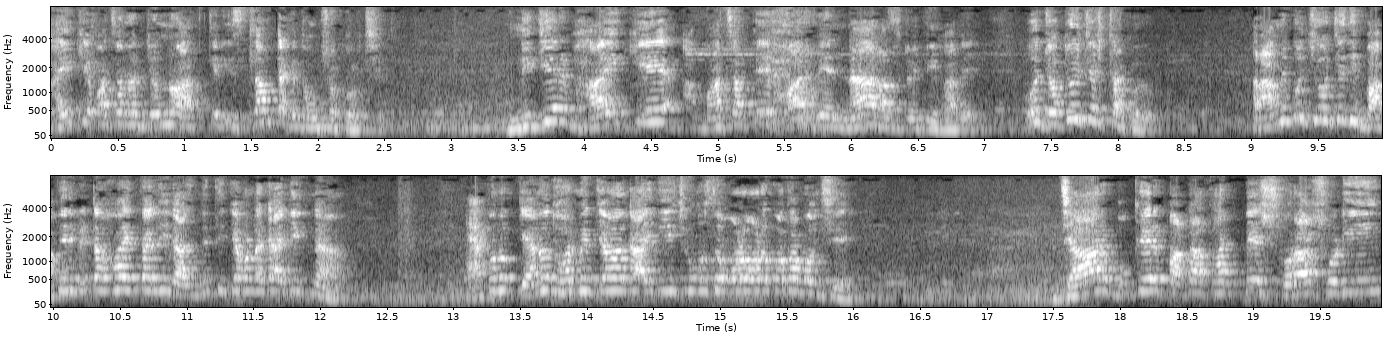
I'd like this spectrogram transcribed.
ভাইকে বাঁচানোর জন্য আজকের ইসলামটাকে ধ্বংস করছে। নিজের ভাইকে বাঁচাতে পারবে না রাজনৈতিকভাবে। ও যতই চেষ্টা করুক। আর আমি বলছি, ও যদি বাপের বেটা হয়, তাহলে রাজনীতির জামাটা গায়ে দিক না। এখনও কেন ধর্মের জামা গায়ে দিয়ে সমস্ত বড় বড় কথা বলছে? যার বুকের পাটা থাকবে সরাসরি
